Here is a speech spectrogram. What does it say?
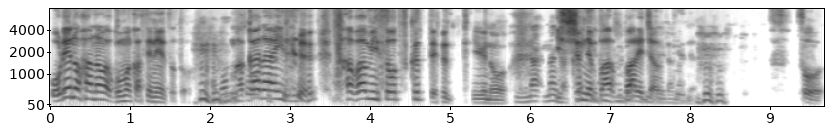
俺の花はごまかせねえぞと。う んまかないで サバ味噌を作ってるっていうのを一瞬でば解説ズバッバレちゃうっていうね。そう。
